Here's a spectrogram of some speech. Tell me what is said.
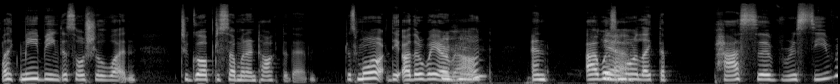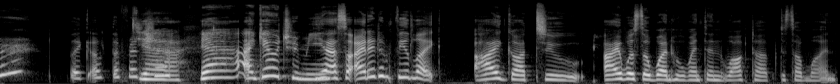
like me being the social one to go up to someone and talk to them. It was more the other way around. And I was Yeah. more like the passive receiver, like of the friendship. yeah yeah i get what you mean Yeah, so I didn't feel like I got to, I was the one who went and walked up to someone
